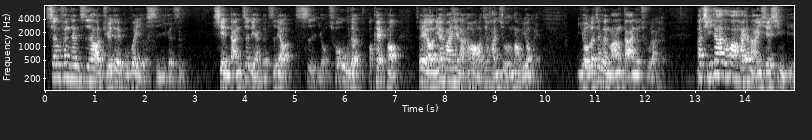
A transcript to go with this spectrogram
身份证字号绝对不会有十一个字，显然这两个资料是有错误的，OK 哦。所以哦，你会发现啊，哦，这函数很好用哎。有了这个，马上答案就出来了。那其他的话还有哪一些性别？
